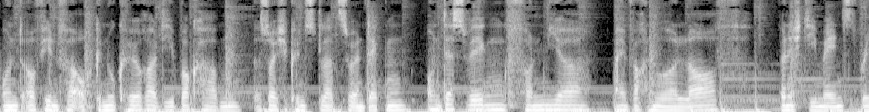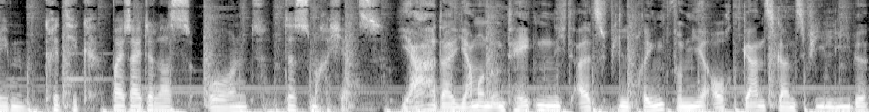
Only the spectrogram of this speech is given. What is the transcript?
Und auf jeden Fall auch genug Hörer, die Bock haben, solche Künstler zu entdecken. Und deswegen von mir einfach nur Love, wenn ich die Mainstream-Kritik beiseite lasse. Und das mache ich jetzt. Ja, da Jammern und Taten nicht allzu viel bringt, von mir auch ganz, ganz viel Liebe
